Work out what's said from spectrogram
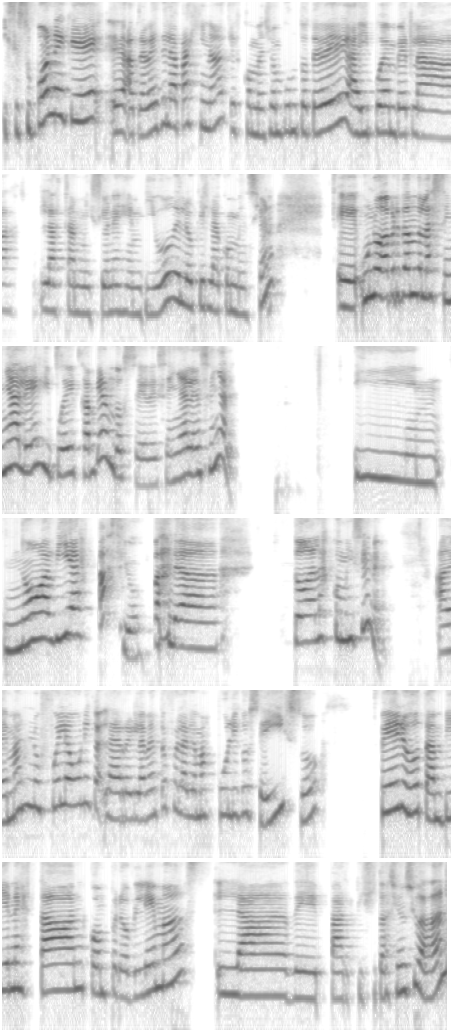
y se supone que eh, a través de la página, que es convención.tv, ahí pueden ver las transmisiones en vivo de lo que es la convención, eh, uno va apretando las señales y puede ir cambiándose de señal en señal. y no había espacio para todas las comisiones. Además, no fue la única, la de reglamento fue la que más público se hizo, pero también están con problemas la de participación ciudadana,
